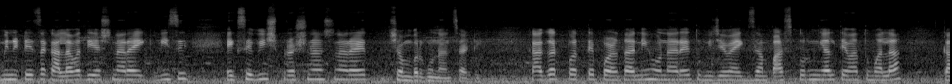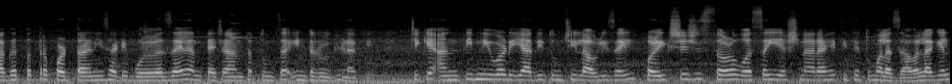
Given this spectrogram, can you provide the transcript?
मिनिटेचा कालावधी असणार आहे. एक वीस एकशे वीस प्रश्न असणार आहेत शंभर गुणांसाठी. कागदपत्रे पडताळणी होणार आहे. तुम्ही जेव्हा एक्झाम पास करून घ्याल तेव्हा तुम्हाला कागदपत्र पडताळणीसाठी बोलवलं जाईल आणि त्याच्यानंतर तुमचा इंटरव्ह्यू घेण्यात येईल. ठीक आहे? अंतिम निवड यादी तुमची लावली जाईल. परीक्षेचे स्थळ वसई असणार आहे. तिथे तुम्हाला जावं लागेल.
